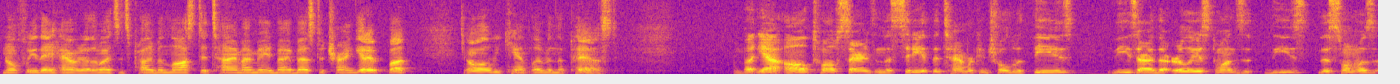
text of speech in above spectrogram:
And hopefully they have it, otherwise it's probably been lost to time. I made my best to try and get it, but oh well, we can't live in the past. But yeah, all 12 sirens in the city at the time were controlled with these. These are the earliest ones. These This one was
